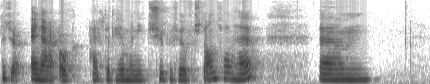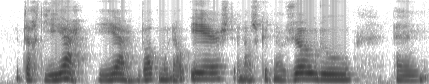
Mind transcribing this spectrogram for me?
Dus en daar ook eigenlijk helemaal niet super veel verstand van heb. Ehm, ik dacht, ja, ja, wat moet nou eerst? En als ik het nou zo doe, en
